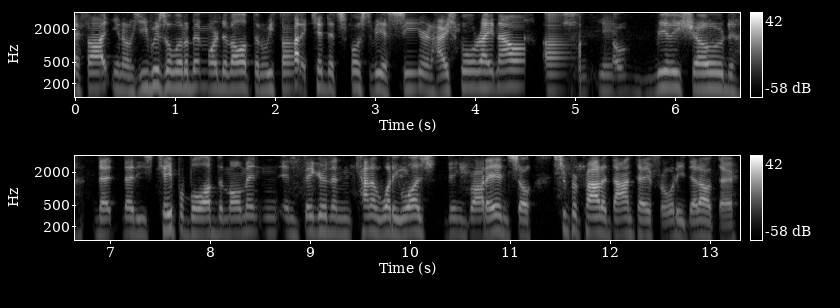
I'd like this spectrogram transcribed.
I, thought, you know, he was a little bit more developed than we thought. A kid that's supposed to be a senior in high school right now, um, you know, really showed that that he's capable of the moment and, and, bigger than kind of what he was being brought in. So super proud of Dante for what he did out there.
